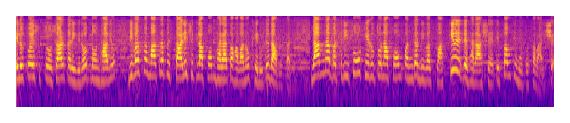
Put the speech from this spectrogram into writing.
ખેડૂતોએ સૂત્રોચ્ચાર કરી વિરોધ નોંધાવ્યો. દિવસમાં માત્ર પિસ્તાળીસ જેટલા ફોર્મ ભરાતા હોવાનો ખેડૂતે દાવો કર્યો. ગામના બત્રીસો ખેડૂતોના ફોર્મ પંદર દિવસમાં કેવી રીતે ભરાશે તે સૌથી મોટો સવાલ છે.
